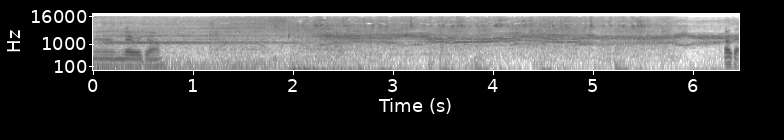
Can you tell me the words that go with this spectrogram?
And there we go. Okay.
